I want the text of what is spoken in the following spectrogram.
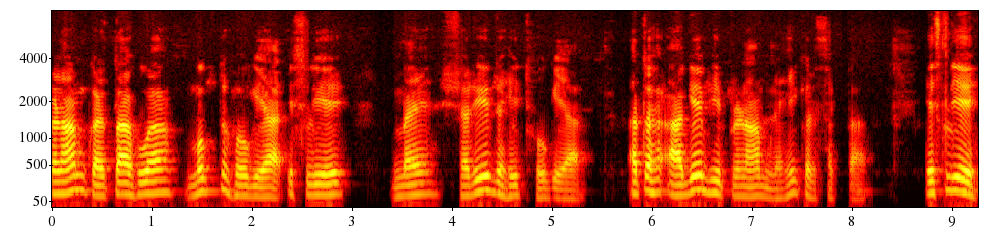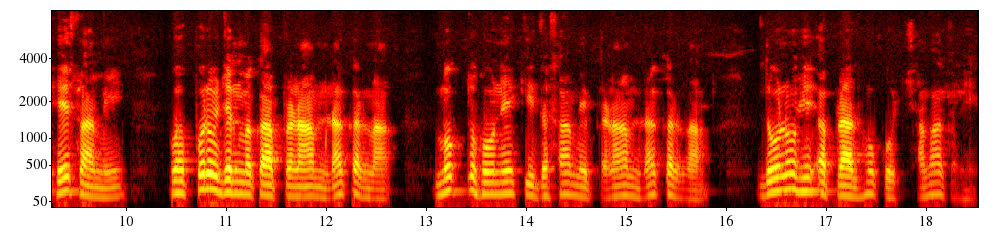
प्रणाम करता हुआ मुक्त हो गया, इसलिए मैं शरीर रहित हो गया। अतः आगे भी प्रणाम नहीं कर सकता। इसलिए हे स्वामी, वह पूर्व जन्म का प्रणाम न करना, मुक्त होने की दशा में प्रणाम न करना, दोनों ही अपराधों को क्षमा करें।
